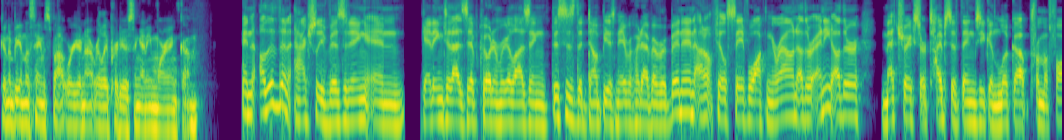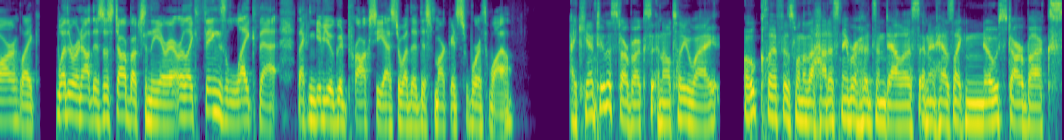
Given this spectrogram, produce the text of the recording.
going to be in the same spot where you're not really producing any more income. And other than actually visiting and getting to that zip code and realizing this is the dumpiest neighborhood I've ever been in. I don't feel safe walking around. Are there any other metrics or types of things you can look up from afar, like whether or not there's a Starbucks in the area or like things like that that can give you a good proxy as to whether this market's worthwhile? I can't do the Starbucks, and I'll tell you why. Oak Cliff is one of the hottest neighborhoods in Dallas, and it has like no Starbucks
